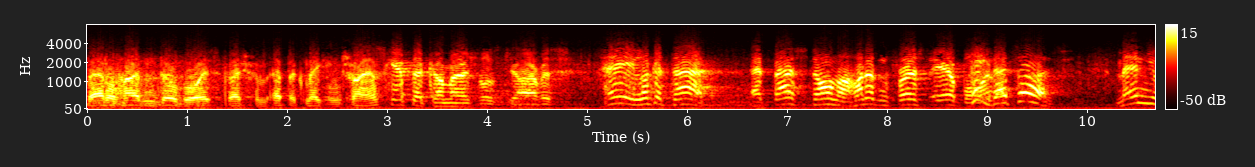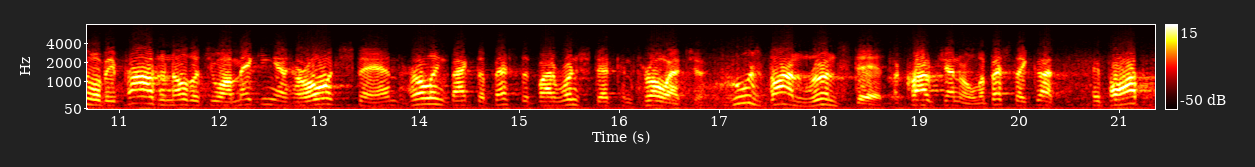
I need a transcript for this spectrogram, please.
Battle-hardened doughboys fresh from epic-making triumphs. Skip the commercials, Jarvis. Hey, look at that. At Bastogne, the 101st Airborne. Hey, that's us. Men, you will be proud to know that you are making a heroic stand, hurling back the best that Von Rundstedt can throw at you. Who's Von Rundstedt? The Kraut General, the best they got. Hey, Pop,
